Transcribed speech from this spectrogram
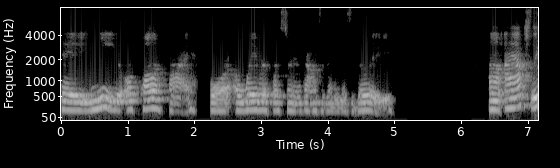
they need or qualify for a waiver for certain grounds of inadmissibility. Uh, I actually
